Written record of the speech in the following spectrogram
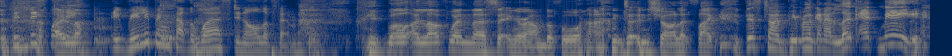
This this wedding lo- it really brings out the worst in all of them. well, I love when they're sitting around beforehand, and Charlotte's like, "This time, people are going to look at me."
